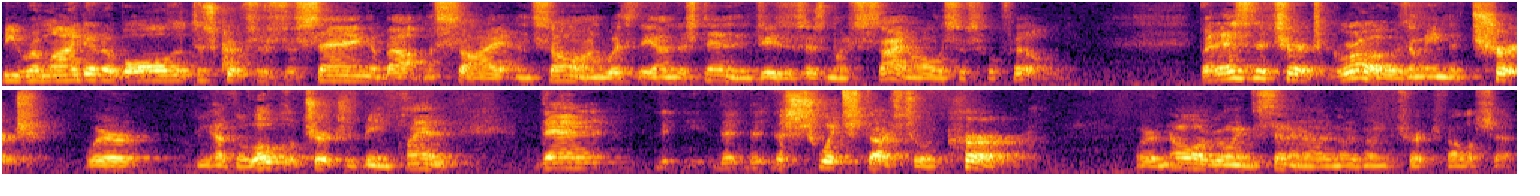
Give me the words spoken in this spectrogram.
be reminded of all that the scriptures are saying about Messiah and so on, with the understanding that Jesus is Messiah and all this is fulfilled. But as the church grows, I mean, the church where you have the local churches being planted, then the, the, the switch starts to occur where no longer going to synagogue, no longer going to church fellowship.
